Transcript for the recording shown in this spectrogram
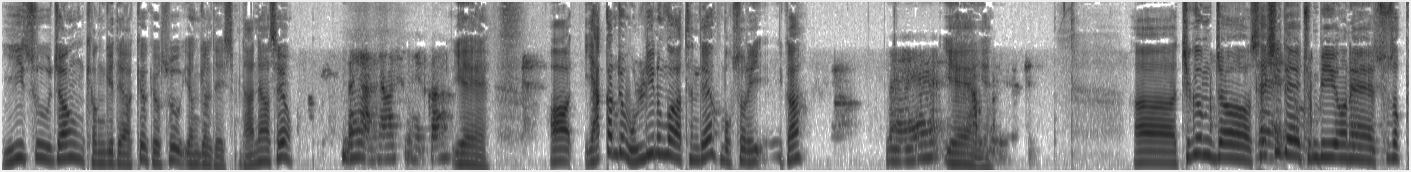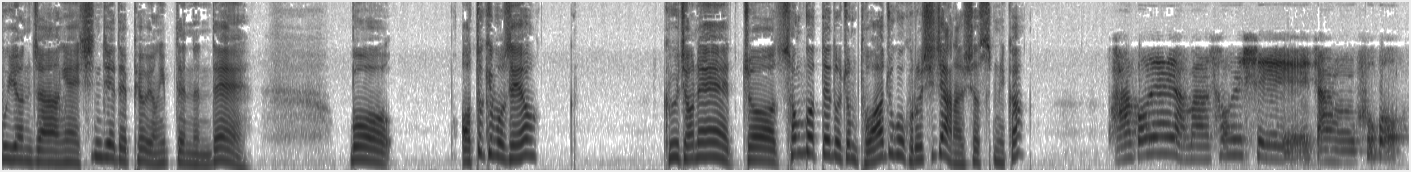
이수정 경기대학교 교수 연결돼 있습니다. 안녕하세요. 네, 안녕하십니까. 예. 아, 약간 좀 울리는 것 같은데요, 목소리가? 네. 예, 예. 아, 지금 저 새시대 네, 준비위원회 네. 수석 부위원장의 신재 대표 영입됐는데, 뭐, 어떻게 보세요? 그 전에 저 선거 때도 좀 도와주고 그러시지 않으셨습니까? 과거에 아마 서울시장 후보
